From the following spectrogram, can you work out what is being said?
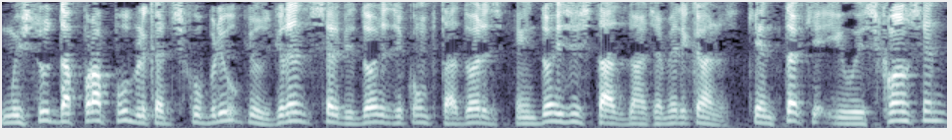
um estudo da ProPublica descobriu que os grandes servidores de computadores em dois estados norte-americanos, Kentucky e Wisconsin,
